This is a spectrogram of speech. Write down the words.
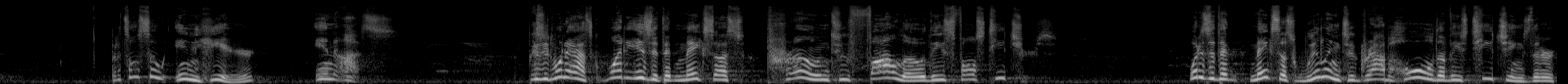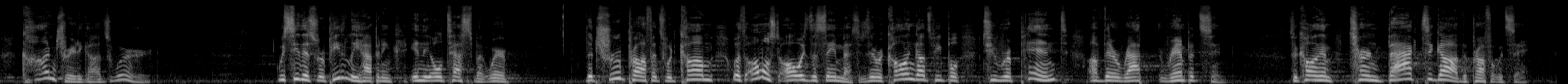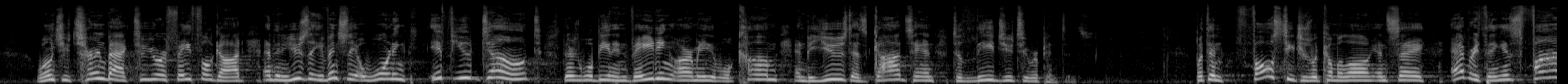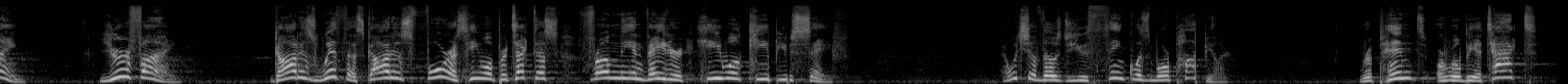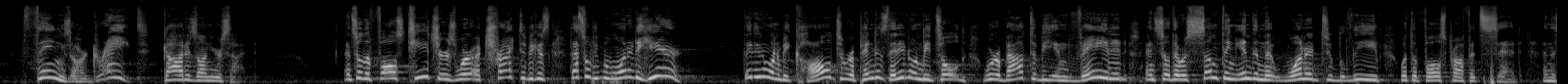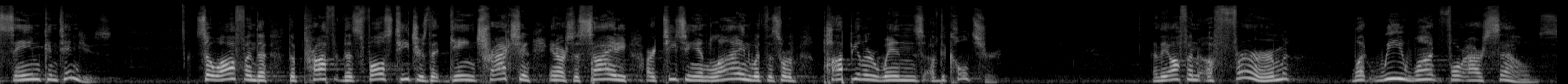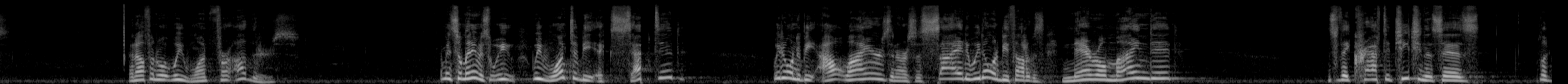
but it's also in here, in us. Because we'd want to ask what is it that makes us prone to follow these false teachers? What is it that makes us willing to grab hold of these teachings that are contrary to God's word? We see this repeatedly happening in the Old Testament where the true prophets would come with almost always the same message. They were calling God's people to repent of their rap- rampant sin. So, calling them, turn back to God, the prophet would say. Won't you turn back to your faithful God? And then, usually, eventually, a warning if you don't, there will be an invading army that will come and be used as God's hand to lead you to repentance. But then, false teachers would come along and say, everything is fine. You're fine. God is with us. God is for us. He will protect us from the invader. He will keep you safe. Now, which of those do you think was more popular? Repent or we'll be attacked? Things are great. God is on your side. And so the false teachers were attracted because that's what people wanted to hear. They didn't want to be called to repentance. They didn't want to be told, we're about to be invaded. And so there was something in them that wanted to believe what the false prophets said. And the same continues. So often, the, the prophet, those false teachers that gain traction in our society are teaching in line with the sort of popular winds of the culture. And they often affirm what we want for ourselves, and often what we want for others. I mean, so many of us, we, we want to be accepted. We don't want to be outliers in our society. We don't want to be thought of as narrow minded. So they craft a teaching that says, look,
